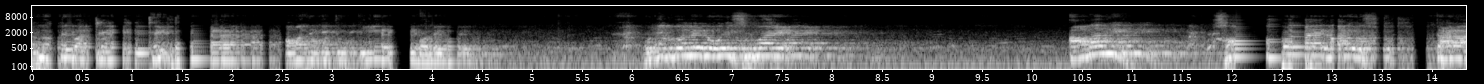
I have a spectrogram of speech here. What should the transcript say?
বুঝতে পারছেন আমাদেরকে একটু ক্লিয়ার বলে হুজুর বললেন, ওই সময়ে আমারই সম্প্রদায়ের মানুষ, তারা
